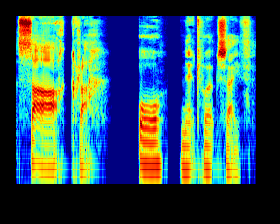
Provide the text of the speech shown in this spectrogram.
Sakra or Network Safe.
